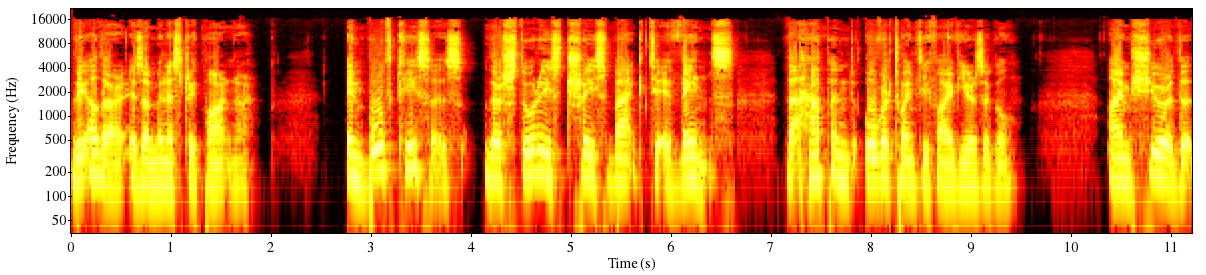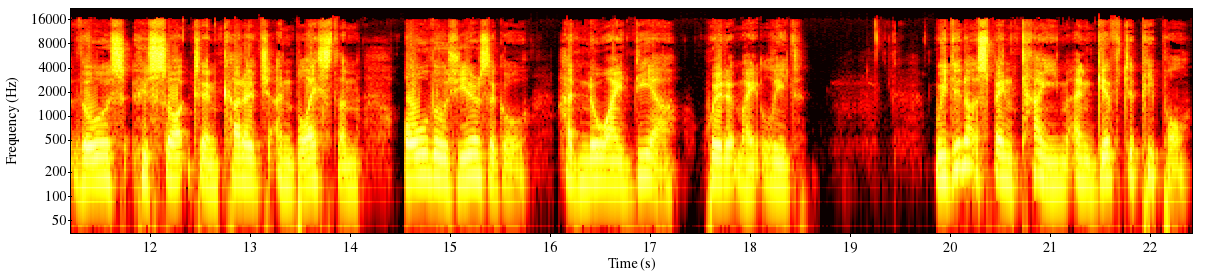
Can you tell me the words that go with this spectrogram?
the other is a ministry partner. In both cases, their stories trace back to events that happened over 25 years ago. I'm sure that those who sought to encourage and bless them all those years ago had no idea where it might lead. We do not spend time and give to people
